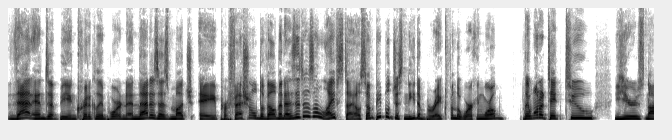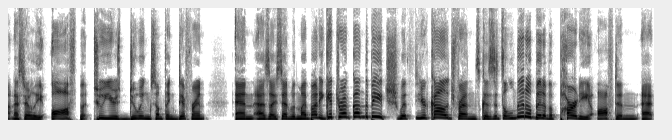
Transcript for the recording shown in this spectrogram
That ends up being critically important. And that is as much a professional development as it is a lifestyle. Some people just need a break from the working world. They want to take two years, not necessarily off, but two years doing something different. And as I said with my buddy, get drunk on the beach with your college friends because it's a little bit of a party often at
